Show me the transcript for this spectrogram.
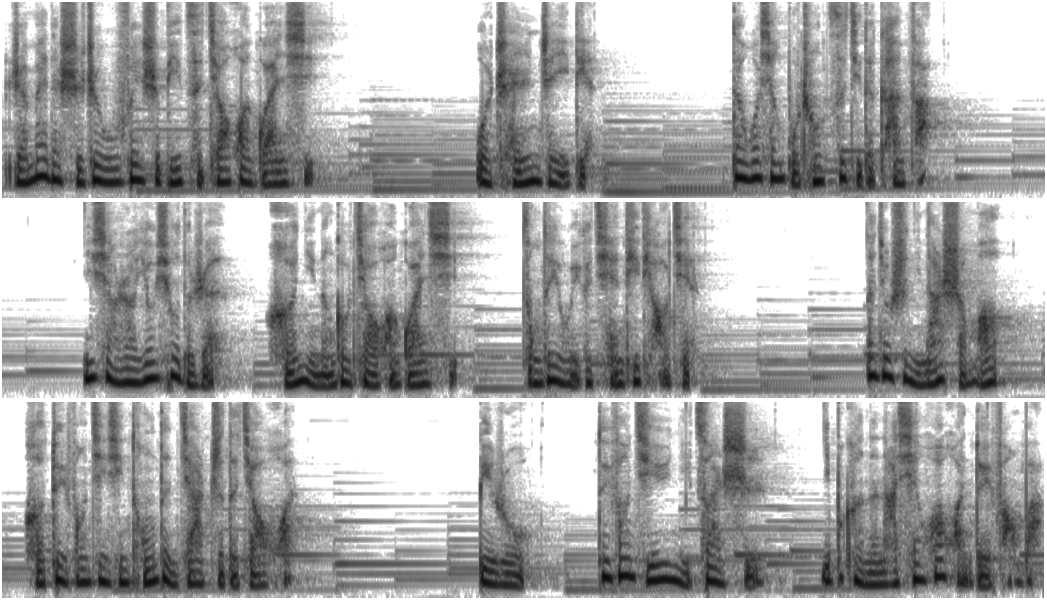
人脉的实质无非是彼此交换关系。我承认这一点，但我想补充自己的看法。你想让优秀的人和你能够交换关系，总得有一个前提条件。那就是你拿什么和对方进行同等价值的交换？比如，对方给予你钻石，你不可能拿鲜花还对方吧？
